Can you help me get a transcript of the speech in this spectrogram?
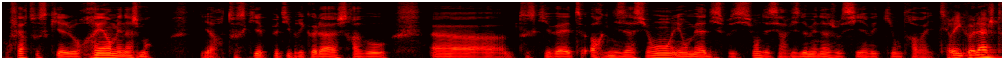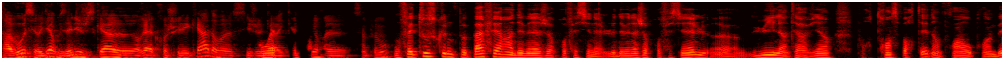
pour faire tout ce qui est le réemménagement c'est-à-dire tout ce qui est petit bricolage, travaux, euh, tout ce qui va être organisation, et on met à disposition des services de ménage aussi avec qui on travaille. Petit bricolage, travaux, ça veut dire que vous allez jusqu'à euh, réaccrocher les cadres, si je caricature euh, simplement? On fait tout ce que ne peut pas faire un déménageur professionnel. Le déménageur professionnel, lui, il intervient pour transporter d'un point A au point B.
